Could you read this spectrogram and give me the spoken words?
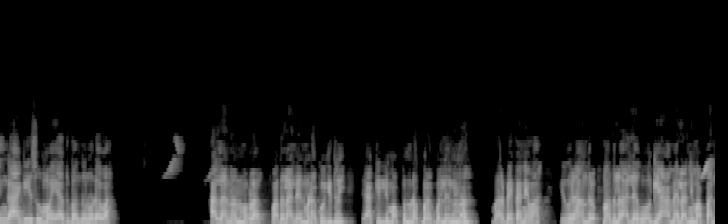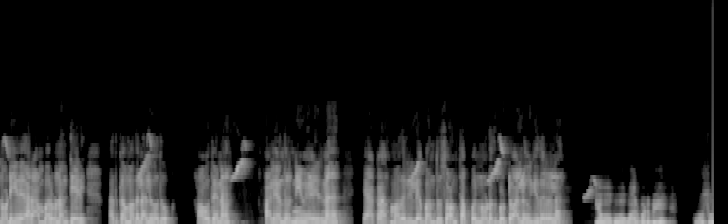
ಹಿಂಗಾಗಿ ಸುಮ್ಮ ಎದ್ದು ಬಂದು ನೋಡವ ಅಲ್ಲ ನನ್ನ ಮಗಳ, ಮೊದಲು ಅಲ್ಲೇನ್ ಮಾಡಕ್ ಹೋಗಿದ್ರಿ? ಯಾಕೆ ಇಲ್ಲಿ ನಿಮ್ಮಪ್ಪ ನೋಡಕ್ ಬರಕ್ ಬರ್ಲಿಲ್ಲ ಬರ್ಬೇಕನ್ಯವ ಇವ್ರ ಅಂದ್ರು, ಮೊದಲು ಅಲ್ಲೇ ಹೋಗಿ ಆಮೇಲೆ ನಿಮ್ಮ ಅಪ್ಪ ನೋಡಿ ಆರಾಮ್ ಬರೋಣ ಅಂತೇಳಿ. ಅದಕ್ಕೆ ಮೊದಲು ಅಲ್ಲಿ ಹೋದು. ಹೌದೇನಾ? ಅಳೆ ಅಂದ್ರೆ ನೀವೇ ಹೇಳಿದ್ನ ಯಾಕ? ಮೊದಲು ಇಲ್ಲೇ ಬಂದು ಸ್ವಂತ ತಪ್ಪನ್ನು ನೋಡೋದು ಬಿಟ್ಟು ಅಲ್ಲಿ ಹೋಗಿದಾರಲ್ಲ? ಯಾವ ಹೋಗ್ವಾರ್ ಬಿಡ್ಬಿ. ಕೂಸು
